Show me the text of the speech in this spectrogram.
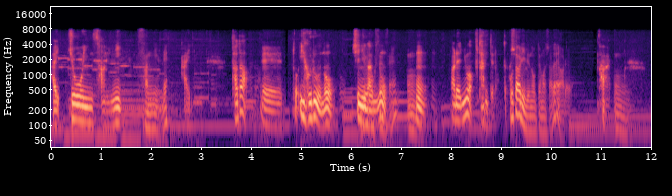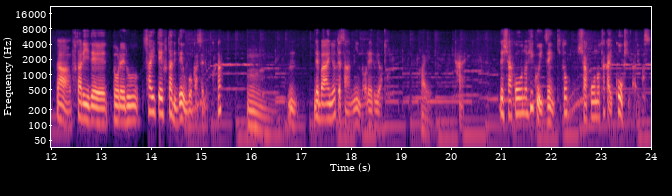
はい。乗員3人。3人ね。はい。ただ、えーっと、イグルーの死神の16、戦うんうん。あれには2人で乗ってま2した。人で乗ってましたね、あれ。はい。うん。だから2人で乗れる、最低2人で動かせるのかな。うん。で、場合によって3人乗れるよと。はい。はい。で、車高の低い前期と車高の高い後期があります。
